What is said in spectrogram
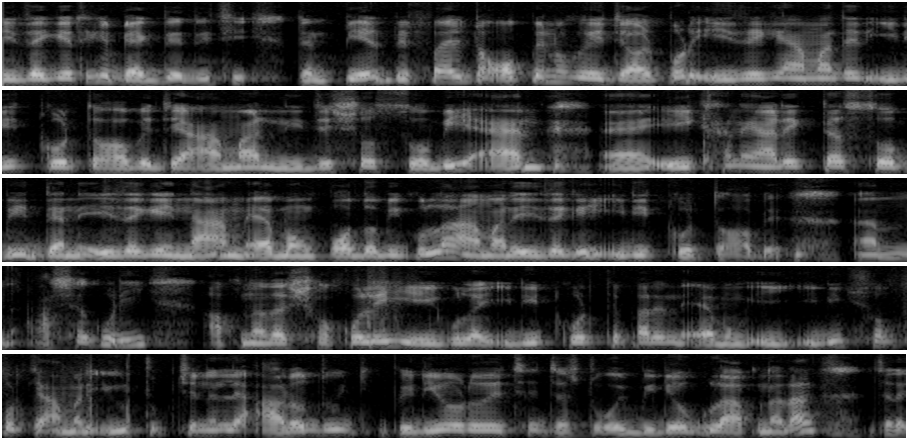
এই জায়গা থেকে ব্যাক দিয়ে দিচ্ছি। দেন পিএলপি ফাইলটা ওপেন হয়ে যাওয়ার পর এই জায়গায় আমাদের এডিট করতে হবে যে আমার নিজস্ব ছবি অ্যান্ড এইখানে আরেকটা ছবি দেন এই জায়গায় নাম এবং পদবিগুলো আমার এই জায়গায় এডিট করতে হবে। আশা করি আপনারা সকলেই এইগুলা এডিট করতে পারেন এবং এই এডিট সম্পর্কে আমার ইউটিউব চ্যানেলে আরও দুইটি ভিডিও রয়েছে। জাস্ট ওই ভিডিওগুলো আপনারা যারা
